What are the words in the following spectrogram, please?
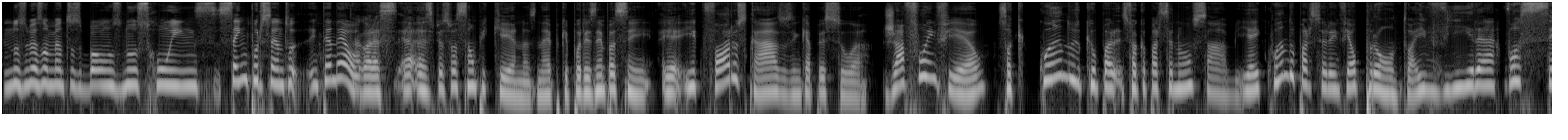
nos meus momentos bons, nos ruins, 100%, entendeu? Agora, as, as pessoas são pequenas, né? Porque, por exemplo, assim, é, e fora os casos em que a pessoa já foi infiel, só que quando que o, só que o parceiro não sabe. E aí, quando o parceiro é infiel, pronto, aí vira, você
